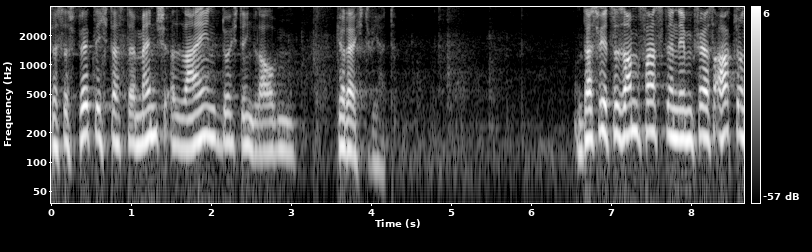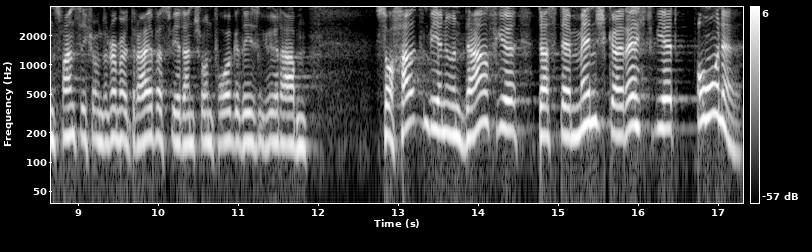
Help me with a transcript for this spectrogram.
dass es wirklich, dass der Mensch allein durch den Glauben gerecht wird. Und das wir zusammenfasst in dem Vers 28 von Römer 3, was wir dann schon vorgelesen gehört haben. So halten wir nun dafür, dass der Mensch gerecht wird ohne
